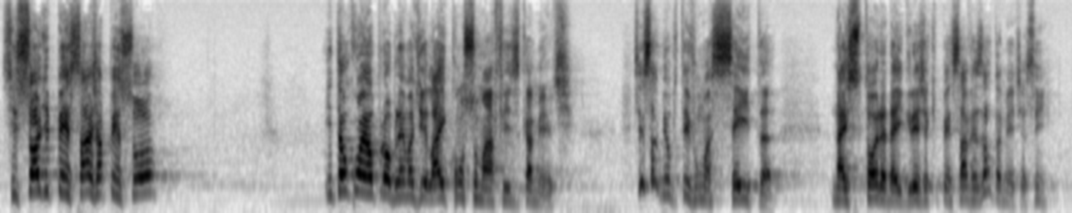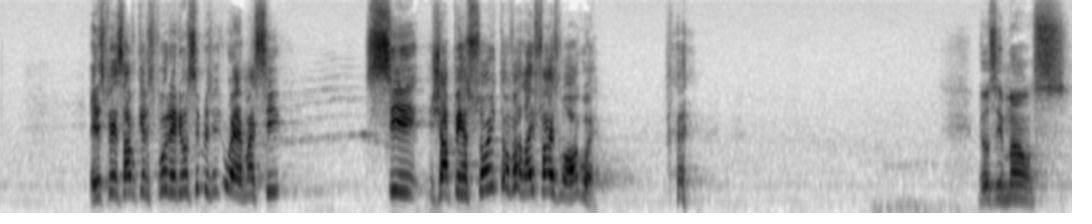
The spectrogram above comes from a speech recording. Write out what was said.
se só de pensar já pensou, então qual é o problema de ir lá e consumar fisicamente? Vocês sabiam que teve uma seita na história da igreja que pensava exatamente assim? Eles pensavam que eles poderiam simplesmente, ué, mas se, Se já pensou, então vai lá e faz logo, ué. Meus irmãos,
